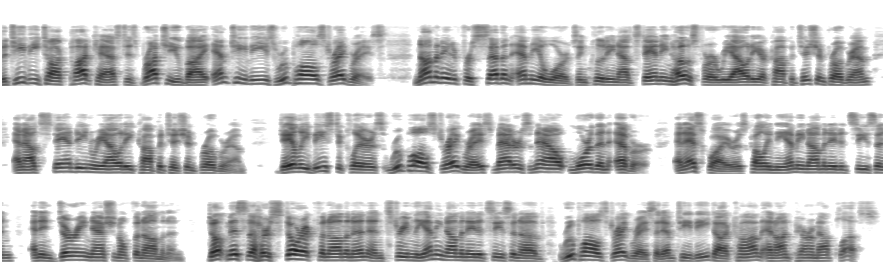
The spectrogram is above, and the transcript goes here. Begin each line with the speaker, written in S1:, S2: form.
S1: The TV Talk podcast is brought to you by MTV's RuPaul's Drag Race. Nominated for seven Emmy Awards, including Outstanding Host for a Reality or Competition Program and Outstanding Reality Competition Program. Daily Beast declares RuPaul's Drag Race matters now more than ever, and Esquire is calling the Emmy nominated season an enduring national phenomenon. Don't miss the historic phenomenon and stream the Emmy nominated season of RuPaul's Drag Race at MTV.com and on Paramount Plus.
